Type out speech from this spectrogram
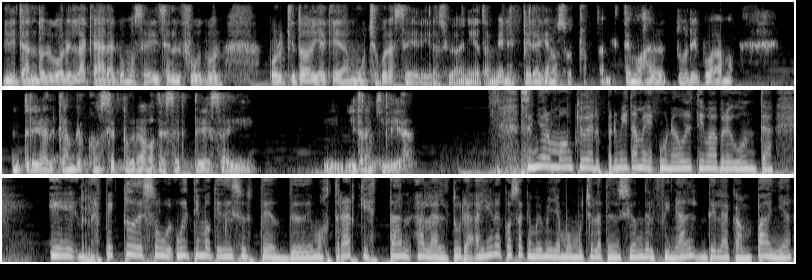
gritando el gol en la cara, como se dice en el fútbol, porque todavía queda mucho por hacer y la ciudadanía también espera que nosotros también estemos a la altura y podamos entregar cambios con ciertos grados de certeza y, tranquilidad. Señor Monkever, permítame una última pregunta. Eh, respecto de eso último que dice usted, de demostrar que están a la altura, hay una cosa que a mí me llamó mucho la atención del final de la campaña,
